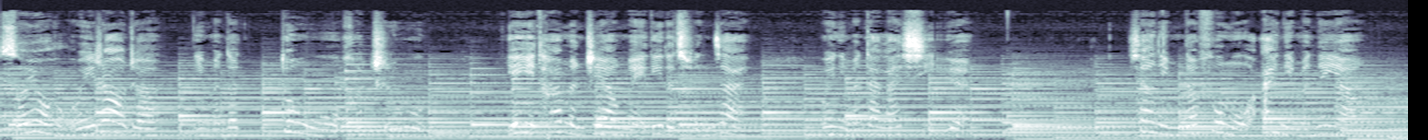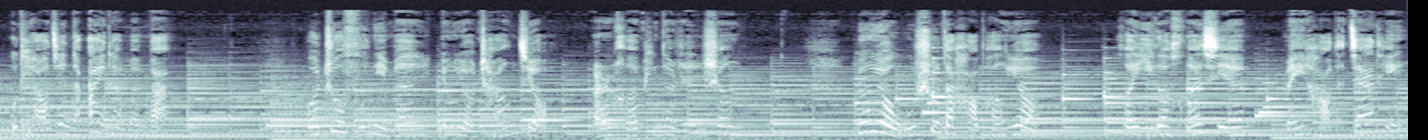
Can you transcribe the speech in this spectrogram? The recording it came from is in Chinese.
所有围绕着你们的动物和植物，也以他们这样美丽的存在。给你们带来喜悦，像你们的父母爱你们那样无条件的爱他们吧。我祝福你们拥有长久而和平的人生，拥有无数的好朋友和一个和谐美好的家庭。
